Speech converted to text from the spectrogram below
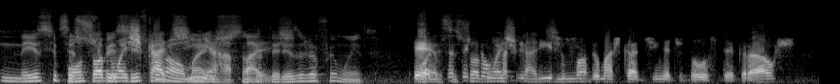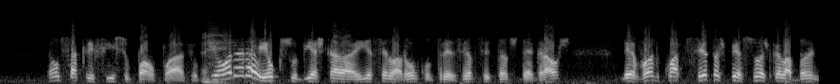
Nesse ponto você sobe uma escadinha, não, mas rapaz. Santa Teresa já foi muito. É, Olha, você, você sobe um uma escadinha. Sobe uma escadinha de 12 degraus. É um sacrifício palpável. O pior era eu que subia a escadaria Celaron com 300 e tantos degraus, levando 400 pessoas pela Band.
